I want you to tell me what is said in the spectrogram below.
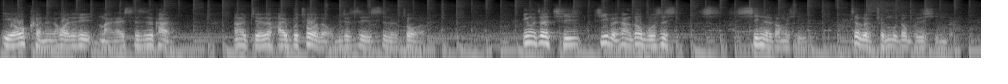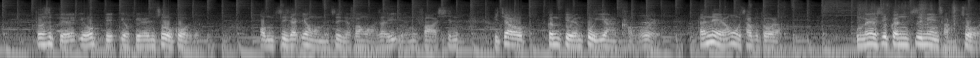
有可能的话，就去买来试试看，然后觉得还不错的，我们就自己试着做了。因为这其基本上都不是新的东西，这个全部都不是新的，都是别人有别有别人做过的，我们自己在用我们自己的方法再去研发新，比较跟别人不一样的口味，但内容物差不多了。我没有去跟制面厂做，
